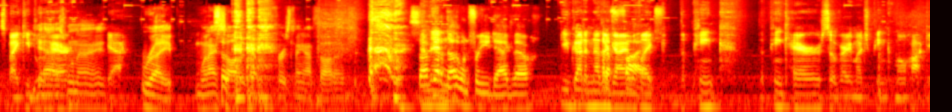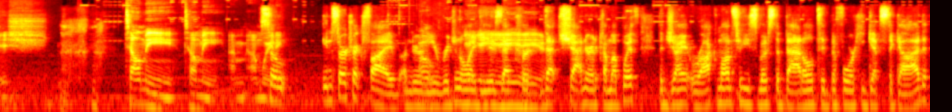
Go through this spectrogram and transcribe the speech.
Spiky blue yeah, hair. when I Yeah. right when I So- saw it, that was the first thing I thought of. So I've got another one for you, Dag, though. You've got another Out of guy five. with like the pink, the pink hair, so very much pink mohawk-ish. tell me, tell me, I'm, I'm waiting. So in Star Trek Five, under Oh, the original yeah, yeah, ideas yeah, that yeah, Kirk, yeah, yeah. that Shatner had come up with, the giant rock monster he's supposed to battle to before he gets to God,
